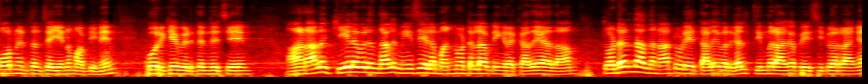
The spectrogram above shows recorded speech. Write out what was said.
போர் நிறுத்தம் செய்யணும் அப்படின்னு கோரிக்கை விடுத்திருந்துச்சு. ஆனாலும் கீழே விழுந்தாலும் மீசையில் மண் ஒட்டலை அப்படிங்கிற கதையாக தான் தொடர்ந்து அந்த நாட்டுடைய தலைவர்கள் திமிராக பேசிட்டு வர்றாங்க.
